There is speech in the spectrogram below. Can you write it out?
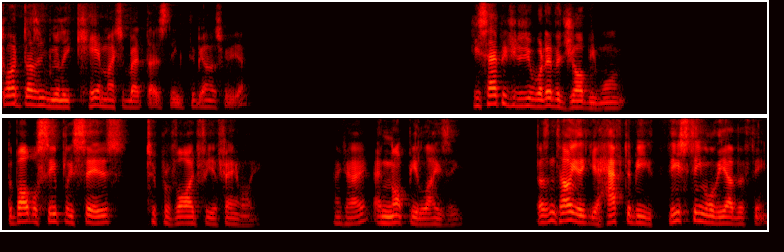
God doesn't really care much about those things, to be honest with you. He's happy for you to do whatever job you want. The Bible simply says to provide for your family, okay, and not be lazy. It doesn't tell you that you have to be this thing or the other thing.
